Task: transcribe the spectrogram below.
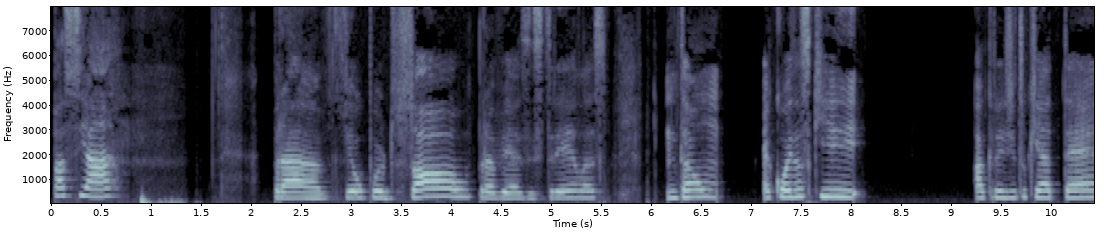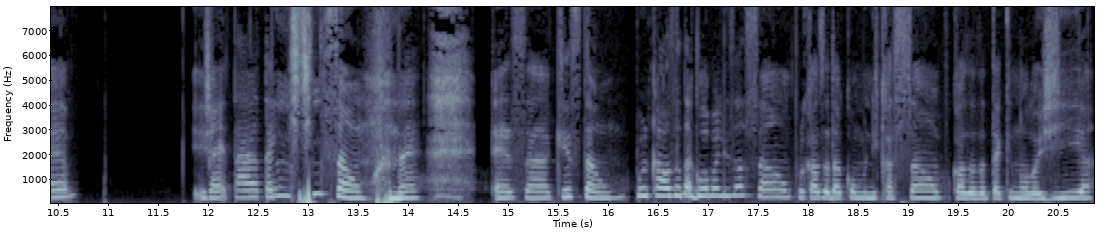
passear, para ver o pôr do sol, para ver as estrelas. Então, é coisas que acredito que até já está até em extinção, né? essa questão por causa da globalização, por causa da comunicação, por causa da tecnologia.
